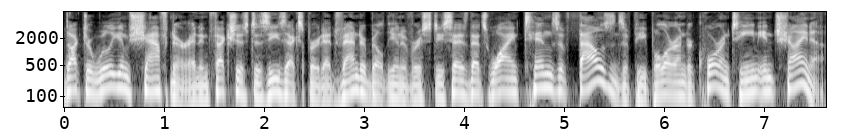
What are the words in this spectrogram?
Dr. William Schaffner, an infectious disease expert at Vanderbilt University, says that's why tens of thousands of people are under quarantine in China.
